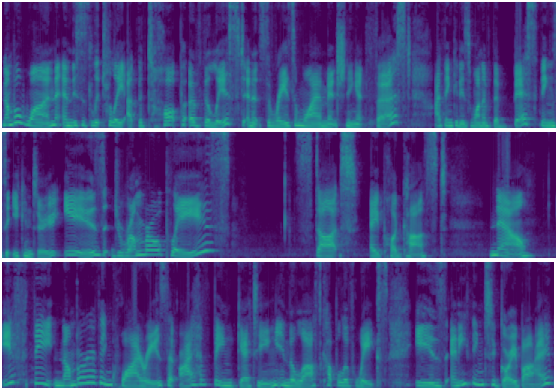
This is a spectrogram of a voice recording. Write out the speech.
number one, and this is literally at the top of the list, and it's the reason why I'm mentioning it first. I think it is one of the best things that you can do is drumroll, please, start a podcast. Now, if the number of inquiries that I have been getting in the last couple of weeks is anything to go by,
